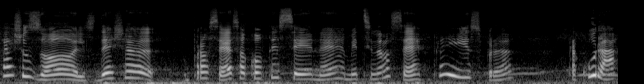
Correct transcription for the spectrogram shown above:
Fecha os olhos, deixa o processo acontecer, né? A medicina ela serve para isso, para curar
